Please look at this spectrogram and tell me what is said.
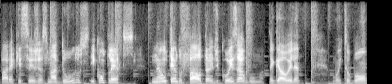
para que sejas maduros e completos, não tendo falta de coisa alguma. Legal, William. Muito bom.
